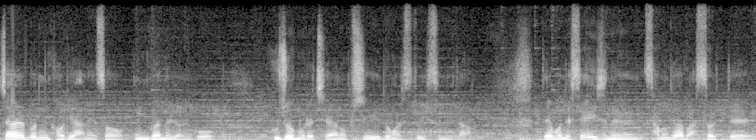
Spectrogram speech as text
짧은 거리 안에서 공간을 열고 구조물에 제한 없이 이동할 수도 있습니다. 때문에 세이지는 상대와 맞설 때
